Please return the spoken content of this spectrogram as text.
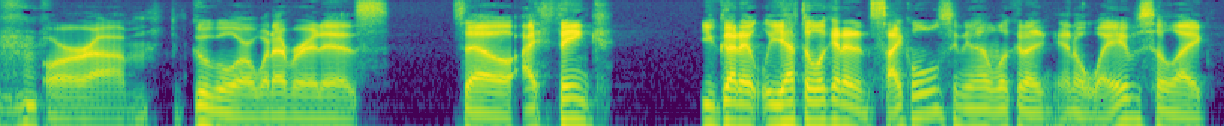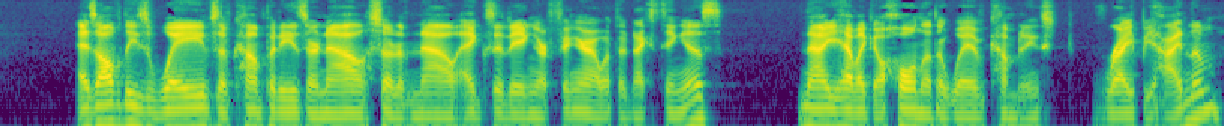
mm-hmm. or um, Google or whatever it is. So I think you got to you have to look at it in cycles and you have to look at it in a wave. So like as all these waves of companies are now sort of now exiting or figuring out what their next thing is, now you have like a whole nother wave of companies right behind them.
